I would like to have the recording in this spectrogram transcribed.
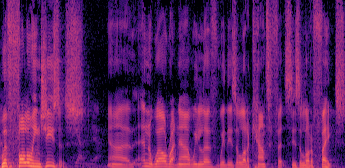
we're following Jesus. Uh, in a world right now, we live where there's a lot of counterfeits, there's a lot of fakes.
